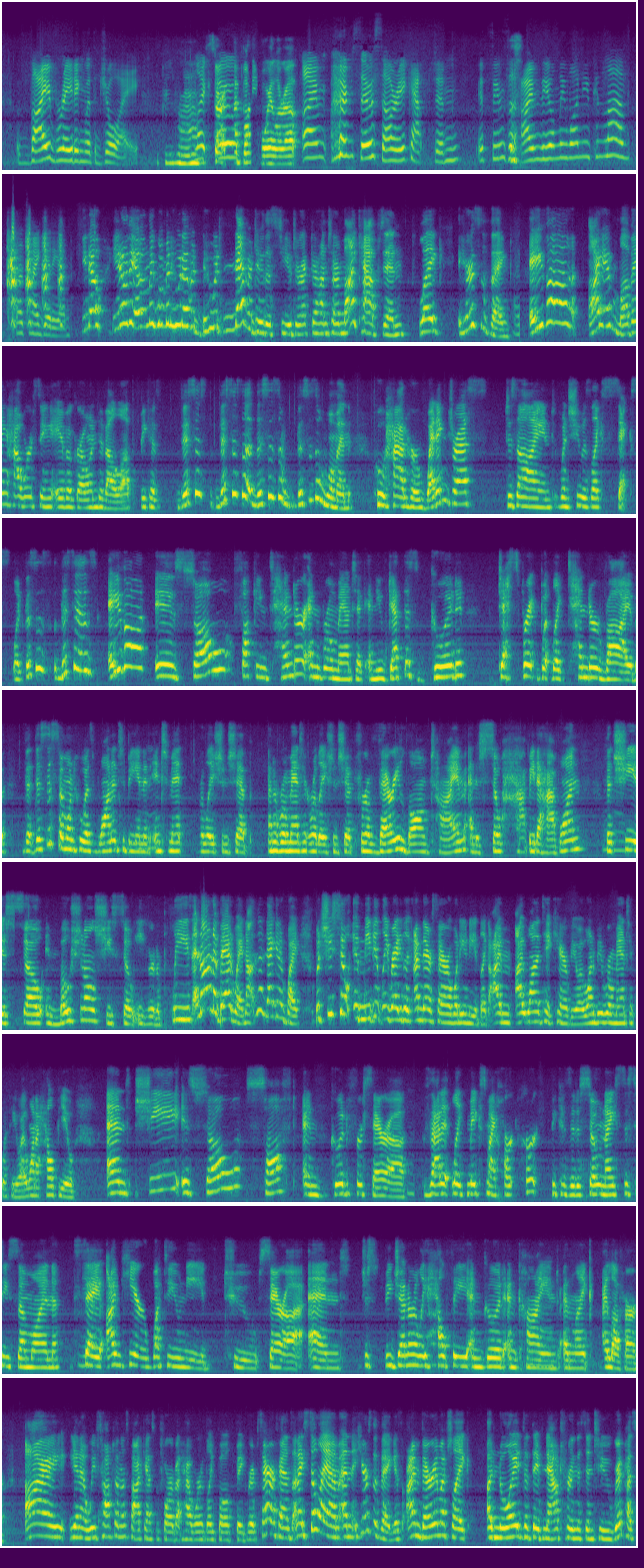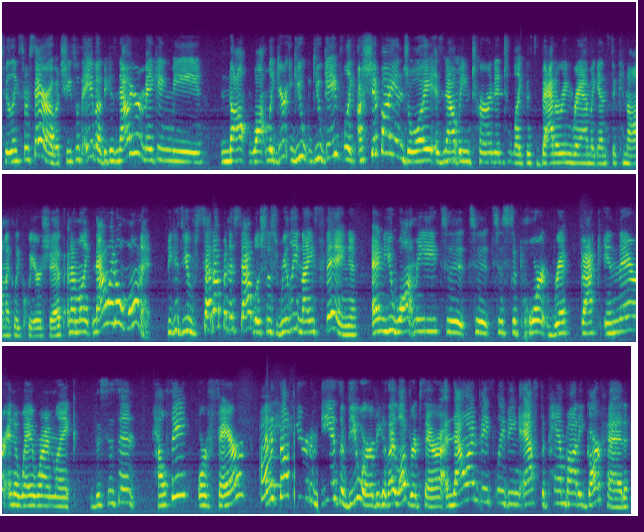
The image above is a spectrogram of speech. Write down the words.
vibrating with joy. Mhm. Like, start oh- boiler up. I'm I'm so sorry, Captain. It seems that I'm the only one you can love. That's my Gideon. You know, you know the only woman who would ever who would never do this to you, Director Hunter, my captain. Like, here's the thing. Ava, I am loving how we're seeing Ava grow and develop because this is this is a this is a this is a woman who had her wedding dress designed when she was like 6. Like this is this is Ava is so fucking tender and romantic and you get this good desperate but like tender vibe that this is someone who has wanted to be in an intimate relationship and a romantic relationship for a very long time and is so happy to have one that she is so emotional she's so eager to please and not in a bad way not in a negative way but she's so immediately ready like i'm there sarah what do you need like i'm i want to take care of you i want to be romantic with you i want to help you and she is so soft and good for Sarah that it like makes my heart hurt because it is so nice to see someone say, Yeah. I'm here, what do you need to Sarah and just be generally healthy and good and kind and like I love her. I, you know, we've talked on this podcast before about how we're like both big Rip Sarah fans, and I still am. And here's the thing: is I'm very much like annoyed that they've now turned this into Rip has feelings for Sarah, but she's with Ava because now you're making me not want like you're you you gave like a ship I enjoy is now Mhm. being turned into like this battering ram against a canonically queer ship, and I'm like now I don't want it because you've set up and established this really nice thing and you want me to to to support Rip back in there in a way where I'm like this isn't healthy or fair And it's not fair to me as a viewer because I love Rip Sarah, and now I'm basically being asked to Pam body Garf head,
